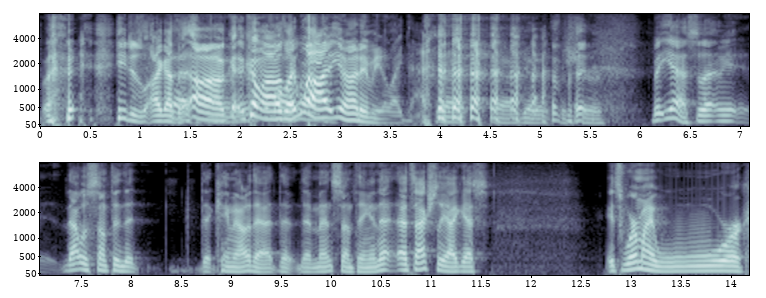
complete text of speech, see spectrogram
he just, I got That's that. Oh, fine. come on! I was like, well. I- you know, I didn't mean it like that. yeah, I get it for sure. but yeah, so that, I mean, that was something that that came out of that that, that meant something, and that, that's actually, I guess, it's where my work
